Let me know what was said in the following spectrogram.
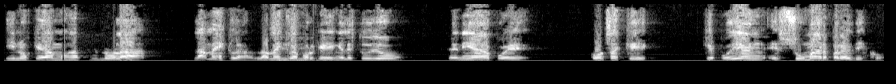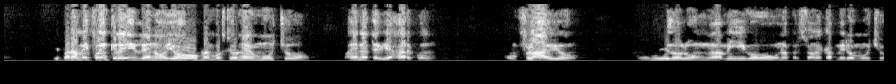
y nos quedamos haciendo la, la mezcla, la Sí, mezcla sí, porque claro. en el estudio tenía pues cosas que, que podían eh, sumar para el disco. Y para mí fue increíble, ¿no? Yo me emocioné mucho, imagínate viajar con, con Flavio, un ídolo, un amigo, una persona que admiro mucho,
